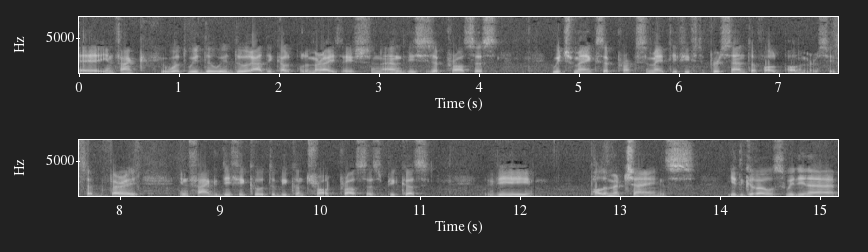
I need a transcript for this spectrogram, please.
uh, in fact, what we do, we do radical polymerization, and this is a process which makes approximately 50% of all polymers. It's a very, in fact, difficult to be controlled process because the polymer chains it grows within a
